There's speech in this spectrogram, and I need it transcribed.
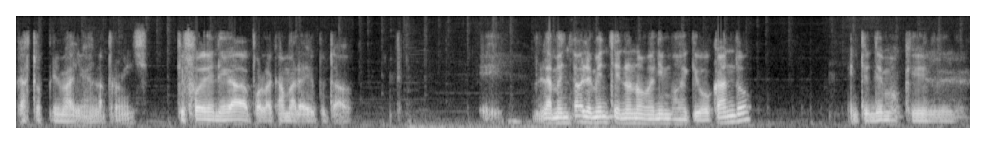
gastos primarios en la provincia, que fue denegada por la Cámara de Diputados. Eh, lamentablemente no nos venimos equivocando. Entendemos que el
